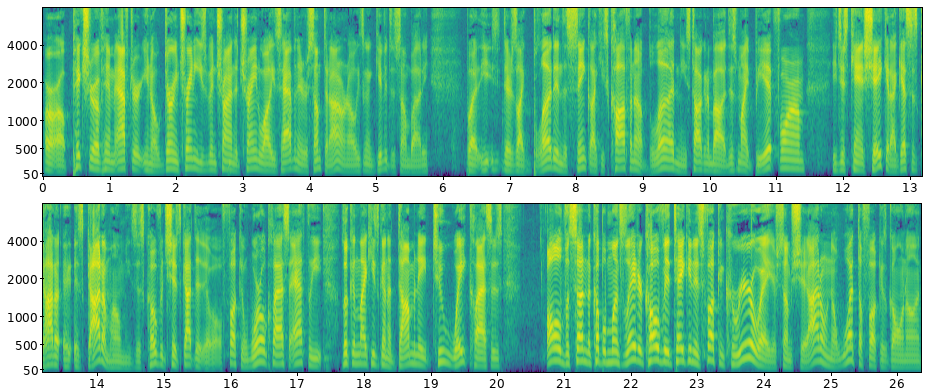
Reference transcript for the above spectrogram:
or a picture of him after you know during training. He's been trying to train while he's having it or something. I don't know. He's gonna give it to somebody, but he, there's like blood in the sink, like he's coughing up blood, and he's talking about this might be it for him. He just can't shake it. I guess it's got it's got him, homies. This COVID shit's got the fucking world class athlete looking like he's gonna dominate two weight classes all of a sudden, a couple months later, COVID taking his fucking career away or some shit. I don't know what the fuck is going on.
